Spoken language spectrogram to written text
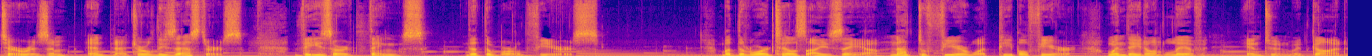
terrorism, and natural disasters. These are things that the world fears. But the Lord tells Isaiah not to fear what people fear when they don't live in tune with God.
